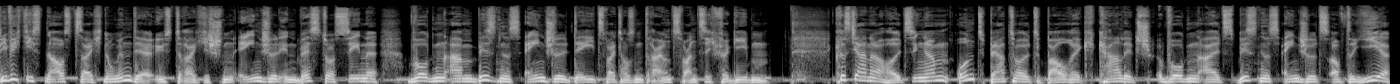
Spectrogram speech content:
Die wichtigsten Auszeichnungen der österreichischen Angel Investor Szene wurden am Business Angel Day 2023 vergeben. Christiane Holzinger und Berthold Baurek-Karlitsch wurden als Business Angels of the Year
